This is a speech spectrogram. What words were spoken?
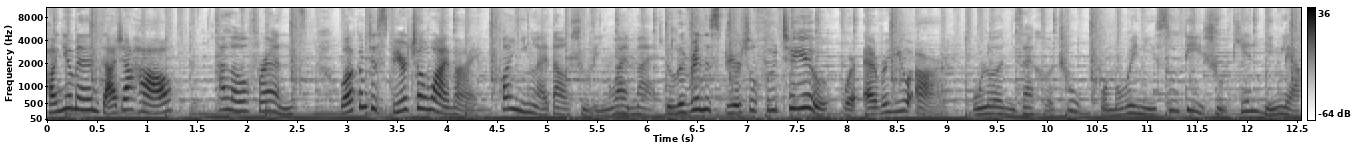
朋友们，大家好 Hello, friends！ ，Welcome to Spiritual 外卖欢迎来到属灵外卖。 ，delivering the spiritual food to you wherever you are。无论你在何处，我们为你速递数天灵粮。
